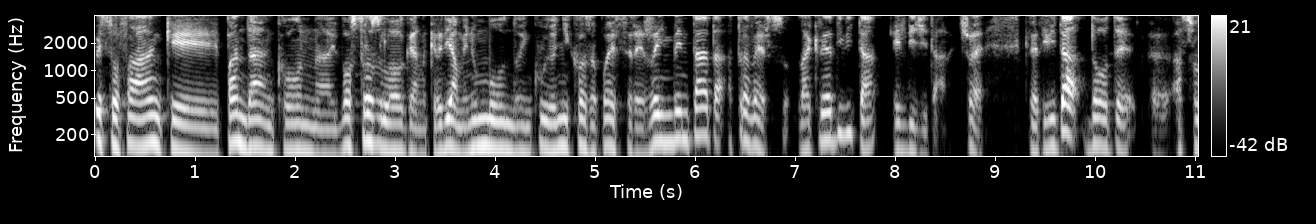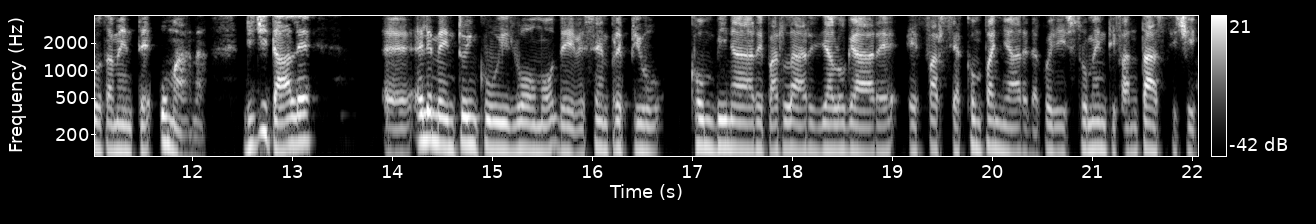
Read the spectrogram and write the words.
questo fa anche pandan con il vostro slogan, crediamo in un mondo in cui ogni cosa può essere reinventata attraverso la creatività e il digitale, cioè creatività dote eh, assolutamente umana, digitale eh, elemento in cui l'uomo deve sempre più combinare, parlare, dialogare e farsi accompagnare da quegli strumenti fantastici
